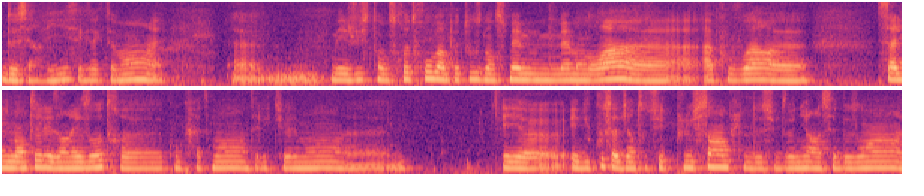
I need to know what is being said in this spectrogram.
de service, exactement. ouais. Euh, mais juste, on se retrouve un peu tous dans ce même, même endroit euh, à pouvoir euh, s'alimenter les uns les autres concrètement, intellectuellement. et, et du coup, ça devient tout de suite plus simple de subvenir à ses besoins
